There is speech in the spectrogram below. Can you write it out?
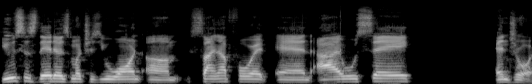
Use this data as much as you want. Um, sign up for it. And I will say, enjoy.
